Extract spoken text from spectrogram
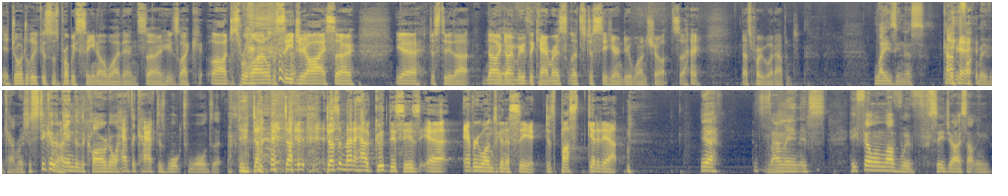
Yeah, George Lucas was probably senile by then, so he's like, "Oh, just rely on all the CGI." So, yeah, just do that. No, Yeah. don't move the cameras. Let's just sit here and do one shot. So, that's probably what happened. laziness can't Yeah. be fucking moving cameras just stick it at Right. the end of the corridor have the characters walk towards it It don't- don't- doesn't matter how good this is. Uh, everyone's going to see it. Just bust, get it out. yeah It's- i mean it's he fell in love with cgi something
